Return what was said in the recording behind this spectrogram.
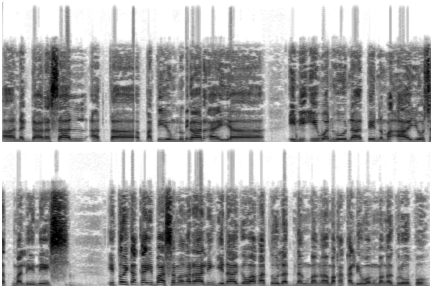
ah, nagdarasal at ah, pati yung lugar ay ah, iniiwan ho natin na maayos at malinis. Ito ay kakaiba sa mga rallying ginagawa katulad ng mga makakaliwang mga grupo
